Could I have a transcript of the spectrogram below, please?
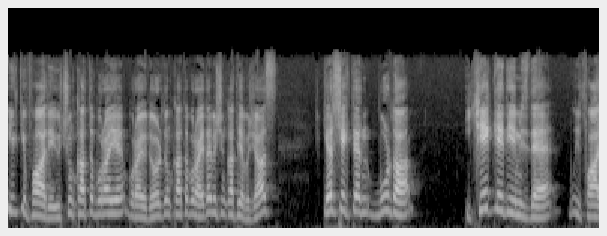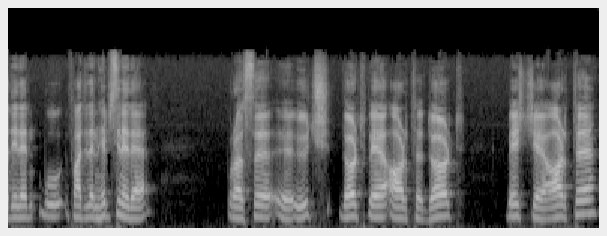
ilk ifadeyi 3'ün katı burayı, burayı 4'ün katı, burayı da 5'in katı yapacağız. Gerçekten burada 2 eklediğimizde bu ifadelerin bu ifadelerin hepsine de burası e, 3, 4b artı 4, 5c artı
